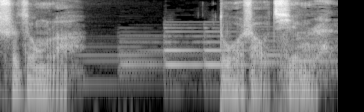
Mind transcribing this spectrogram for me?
失踪了多少情人？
